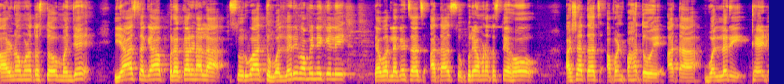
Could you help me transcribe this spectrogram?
अर्णव म्हणत असतो म्हणजे या सगळ्या प्रकरणाला सुरुवात वल्लरी मामीने केली. त्यावर लगेचच आता सुप्रिया म्हणत असते हो. अशातच आपण पाहतोय आता वल्लरी थेट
